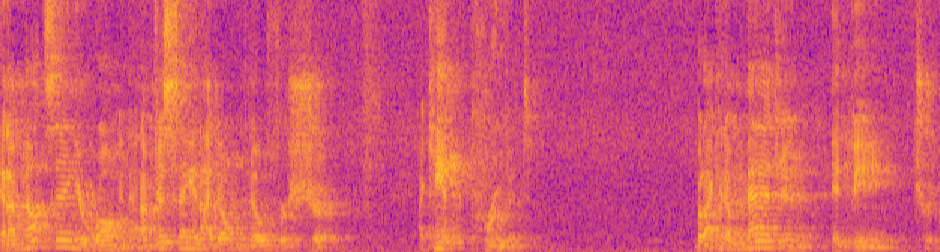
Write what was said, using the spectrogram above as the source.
And I'm not saying you're wrong in that. I'm just saying I don't know for sure. I can't prove it. But I can imagine it being true.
